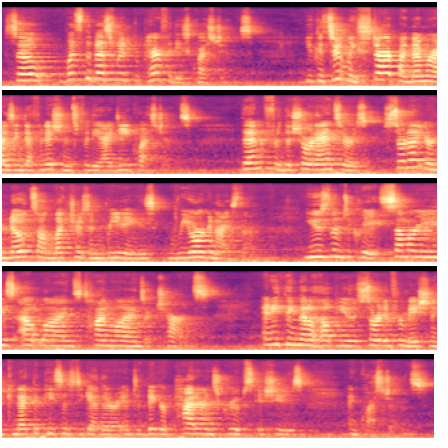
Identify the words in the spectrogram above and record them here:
So, what's the best way to prepare for these questions? You could certainly start by memorizing definitions for the ID questions. Then, for the short answers, sort out your notes on lectures and readings and reorganize them. Use them to create summaries, outlines, timelines, or charts. Anything that'll help you sort information and connect the pieces together into bigger patterns, groups, issues, and questions.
